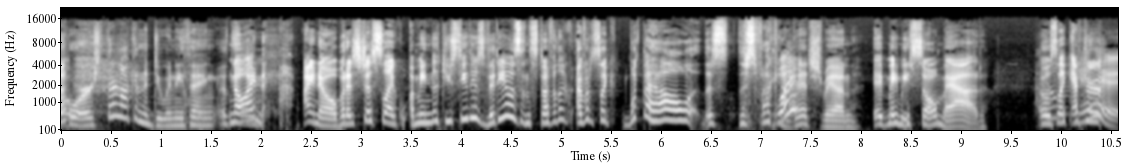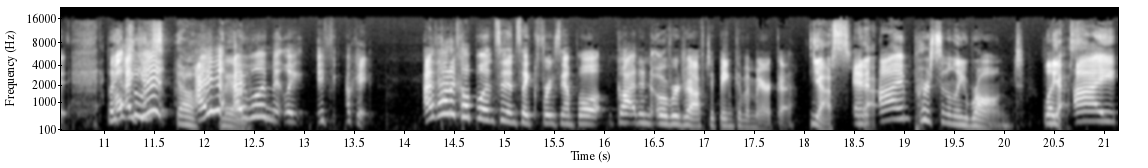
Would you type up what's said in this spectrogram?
Of course, they're not gonna do anything. It's No, I, like- kn- I know, but it's just like I mean, like you see these videos and stuff, and like I was like, what the hell? This this fucking What? bitch, man. It made me so mad. I was like Get after it. like Also, I get oh, I man. I will admit like if okay I've had a couple incidents like for example gotten an overdraft at Bank of America yes, and yeah. I'm personally wronged like Yes. I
